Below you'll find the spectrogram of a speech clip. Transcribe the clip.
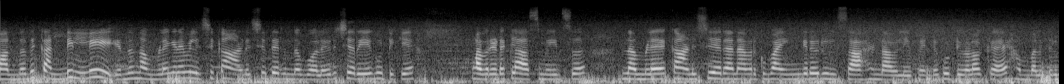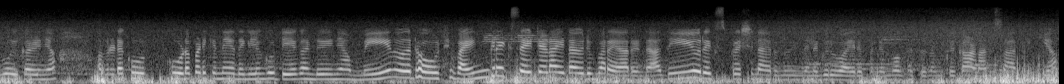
വന്നത് കണ്ടില്ലേ എന്ന് നമ്മളിങ്ങനെ വിളിച്ച് കാണിച്ചു തരുന്ന പോലെ ഒരു ചെറിയ കുട്ടിക്ക് അവരുടെ ക്ലാസ്മേറ്റ്സ് നമ്മളെ കാണിച്ചു തരാൻ അവർക്ക് ഭയങ്കര ഒരു ഉത്സാഹം ഉണ്ടാവില്ലേ. ഇപ്പം എന്റെ കുട്ടികളൊക്കെ അമ്പലത്തിൽ പോയി കഴിഞ്ഞാൽ അവരുടെ കൂടെ പഠിക്കുന്ന ഏതെങ്കിലും കുട്ടിയെ കണ്ടു കഴിഞ്ഞാൽ അമ്മേന്ന് പറഞ്ഞിട്ട് ഓടി ഭയങ്കര എക്സൈറ്റഡ് ആയിട്ട് അവർ പറയാറുണ്ട്. അതേ ഒരു എക്സ്പ്രഷൻ ആയിരുന്നു ഇന്നലെ ഗുരുവായൂരപ്പന്റെ മുഖത്ത് നമുക്ക് കാണാൻ സാധിക്കുക.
